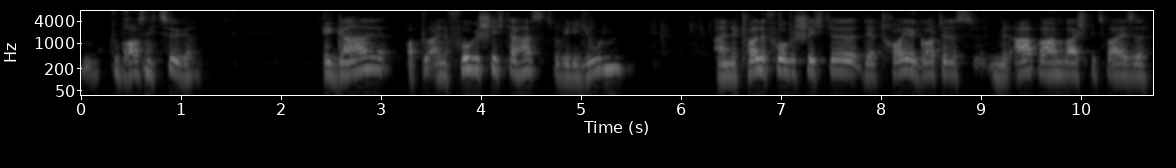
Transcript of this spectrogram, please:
du brauchst nicht zögern. Egal, ob du eine Vorgeschichte hast, so wie die Juden, eine tolle Vorgeschichte der Treue Gottes mit Abraham beispielsweise,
